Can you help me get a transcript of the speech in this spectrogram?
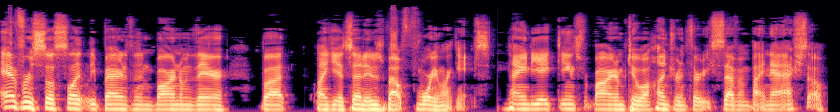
ever so slightly better than Barnum there, but like you said, it was about 40 more games. 98 games for Barnum to 137 by Nash, so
